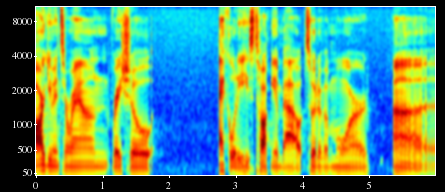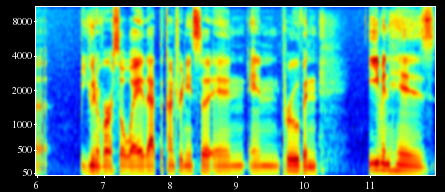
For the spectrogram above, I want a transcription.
arguments around racial equity. He's talking about sort of a more uh, universal way that the country needs to in, improve. And even his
